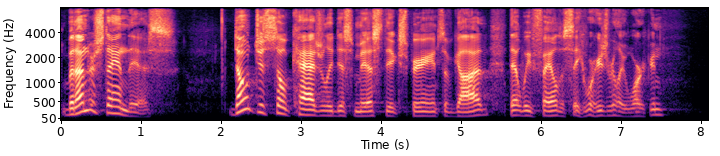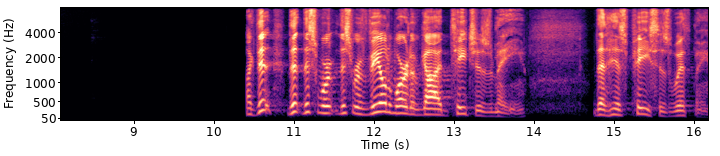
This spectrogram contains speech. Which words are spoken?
But understand this don't just so casually dismiss the experience of God that we fail to see where He's really working. Like this, this, this revealed word of God teaches me that His peace is with me.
